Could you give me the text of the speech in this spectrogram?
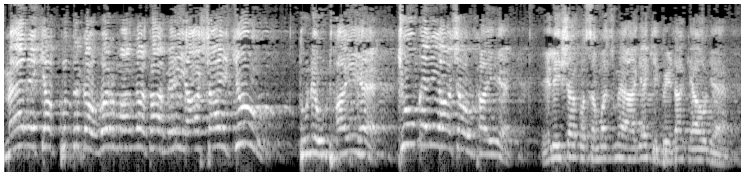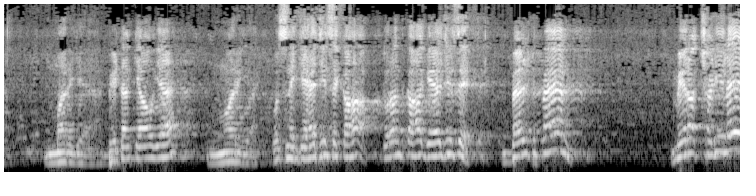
मैंने क्या पुत्र का वर मांगा था? मेरी आशाएँ क्यों तूने उठाई है? क्यों मेरी आशा उठाई है? एलिशा को समझ में आ गया कि बेटा क्या हो गया है? मर गया है। बेटा क्या हो गया है? मर गया उसने गहजी से कहा तुरंत कहा गहजी से बेल्ट पहन मेरा छड़ी ले,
